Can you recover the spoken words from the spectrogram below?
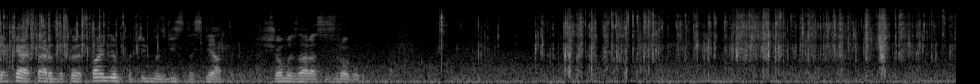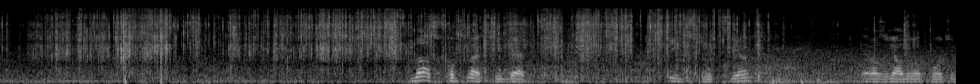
яке перед використанням потрібно, звісно, зняти. Що ми зараз і зробимо. У нас в комплекті йде інструкція. Розглянемо потім.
